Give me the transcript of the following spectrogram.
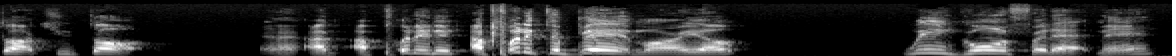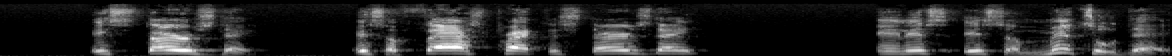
thought you thought, and I, I, I put it in. I put it to bed, Mario. We ain't going for that, man. It's Thursday. It's a fast practice Thursday, and it's it's a mental day.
